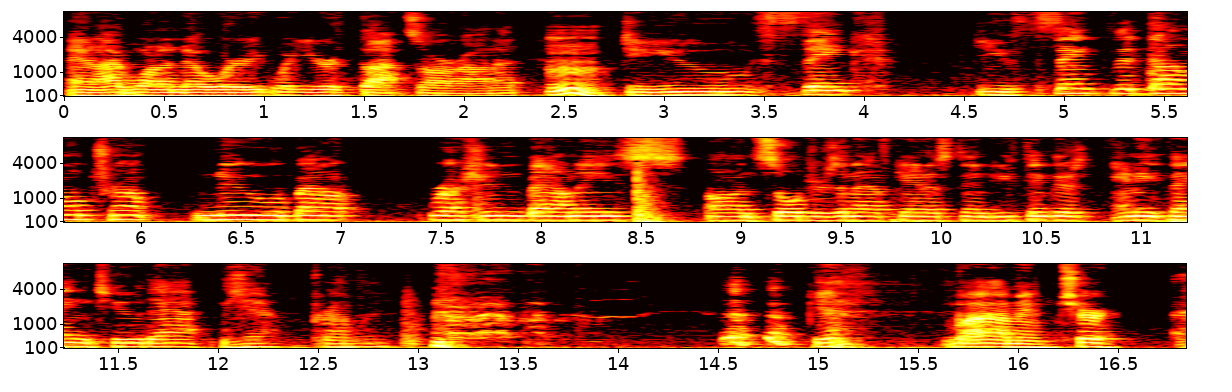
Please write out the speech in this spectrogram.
and I want to know where what your thoughts are on it. Mm. Do you think? Do you think that Donald Trump knew about Russian bounties on soldiers in Afghanistan? Do you think there's anything to that? yeah probably yeah. Well, I mean, sure.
